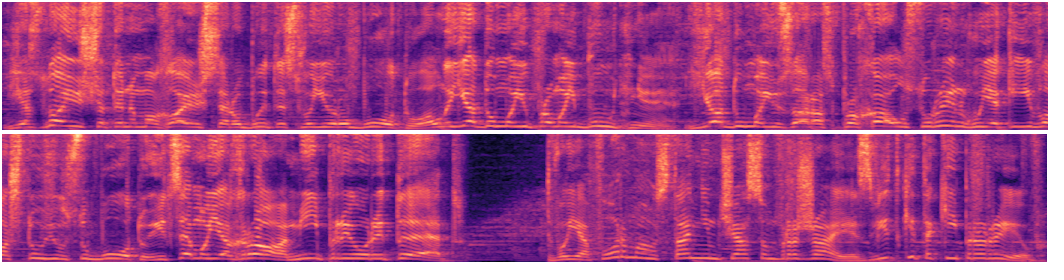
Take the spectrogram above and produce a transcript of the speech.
Я знаю, що ти намагаєшся робити свою роботу, але я думаю про майбутнє. Я думаю зараз про хаос у рингу, який влаштую в суботу, і це моя гра, мій пріоритет. Твоя форма останнім часом вражає. Звідки такий прорив?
